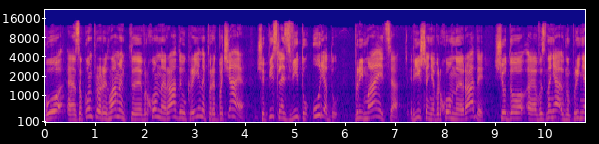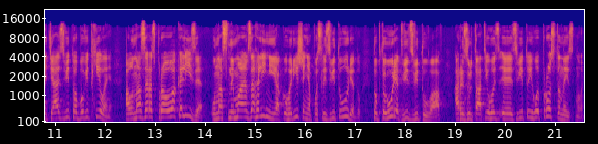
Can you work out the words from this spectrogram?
Бо е, закон про регламент е, Верховної Ради України передбачає, що після звіту уряду приймається рішення Верховної Ради щодо е, визнання ну, прийняття звіту або відхилення. А у нас зараз правова колізія. У нас немає взагалі ніякого рішення після звіту уряду. Тобто уряд відзвітував, а результат його е, звіту його просто не існує.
